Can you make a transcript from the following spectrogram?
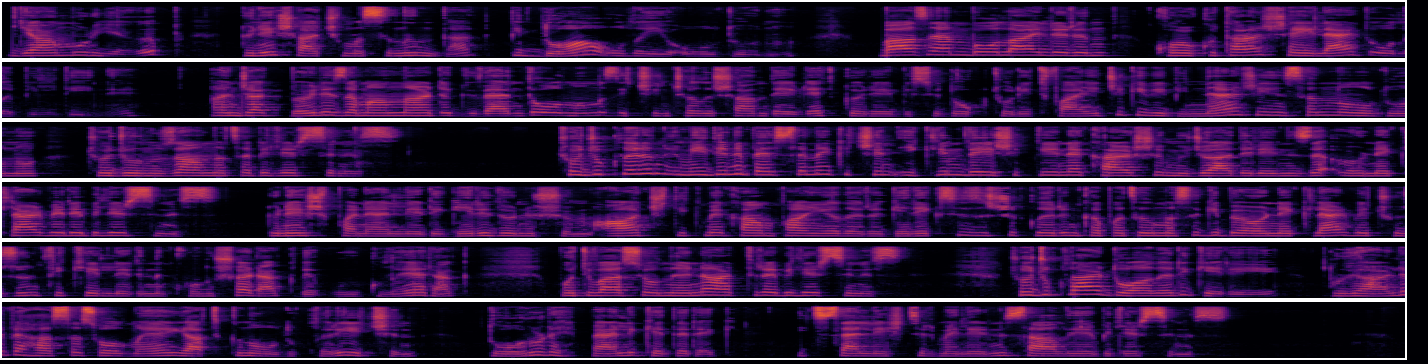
Yağmur yağıp güneş açmasının da bir doğa olayı olduğunu, bazen bu olayların korkutan şeyler de olabildiğini, ancak böyle zamanlarda güvende olmamız için çalışan devlet görevlisi, doktor, itfaiyeci gibi binlerce insanın olduğunu çocuğunuza anlatabilirsiniz. Çocukların ümidini beslemek için iklim değişikliğine karşı mücadelenize örnekler verebilirsiniz güneş panelleri, geri dönüşüm, ağaç dikme kampanyaları, gereksiz ışıkların kapatılması gibi örnekler ve çözüm fikirlerini konuşarak ve uygulayarak motivasyonlarını artırabilirsiniz. Çocuklar doğaları gereği duyarlı ve hassas olmaya yatkın oldukları için doğru rehberlik ederek içselleştirmelerini sağlayabilirsiniz.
